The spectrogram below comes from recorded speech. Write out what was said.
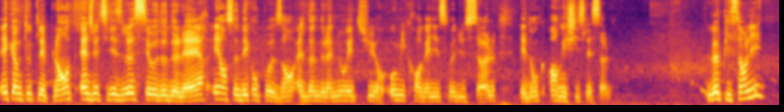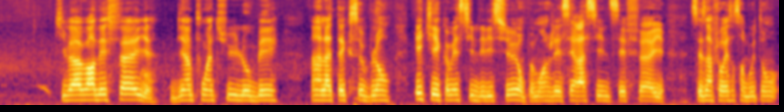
Et comme toutes les plantes, elles utilisent le CO2 de l'air et en se décomposant, elles donnent de la nourriture aux micro-organismes du sol et donc enrichissent les sols. Le pissenlit, qui va avoir des feuilles bien pointues, lobées, un latex blanc et qui est comestible délicieux. On peut manger ses racines, ses feuilles, ses inflorescences en bouton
